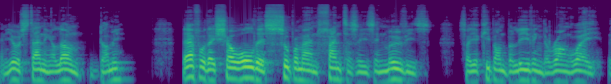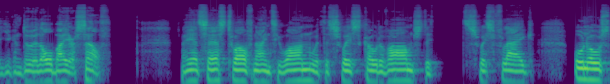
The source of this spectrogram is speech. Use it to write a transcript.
and you're standing alone, dummy. Therefore, they show all this Superman fantasies in movies, so you keep on believing the wrong way, that you can do it all by yourself. Here it says 1291 with the Swiss coat of arms, the Swiss flag, unus,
